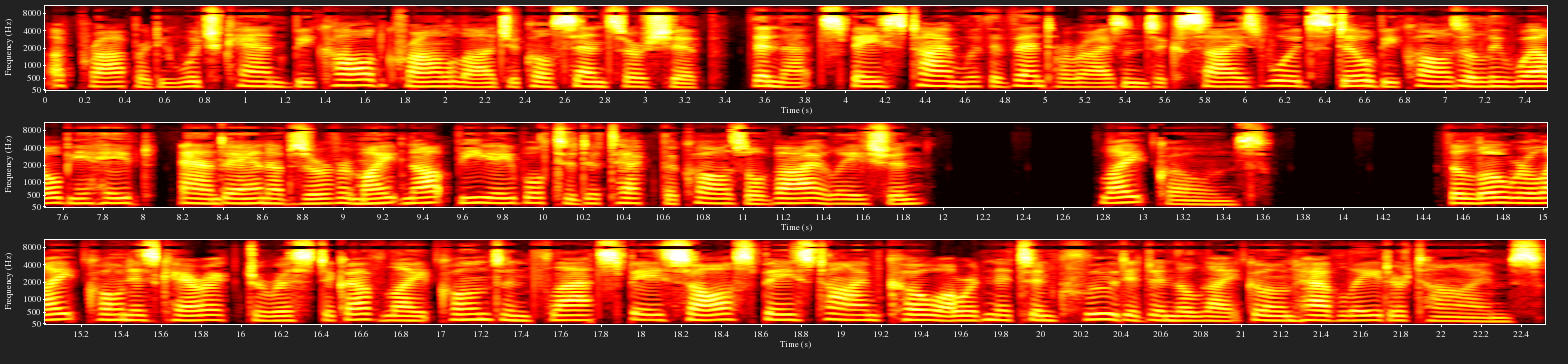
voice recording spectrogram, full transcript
a property which can be called chronological censorship, then that spacetime with event horizons excised would still be causally well behaved, and an observer might not be able to detect the causal violation. Light cones the lower light cone is characteristic of light cones in flat space. All space-time coordinates included in the light cone have later times.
